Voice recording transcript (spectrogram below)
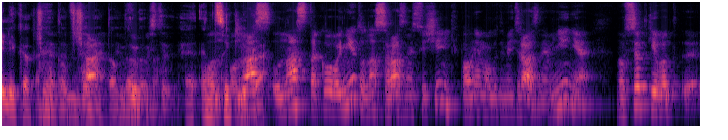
или как что там, в чем там, да, да, да. У, Энциклика. нас, у нас такого нет, у нас разные священники вполне могут иметь разное мнение, но все-таки вот э,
